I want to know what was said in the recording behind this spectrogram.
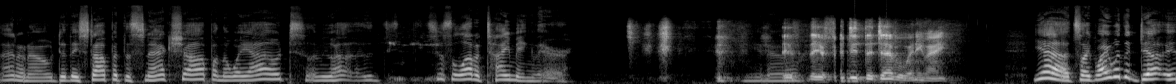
I don't know. Did they stop at the snack shop on the way out? I mean, it's just a lot of timing there. You know. They, they offended the devil anyway. Yeah, it's like why would the devil?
